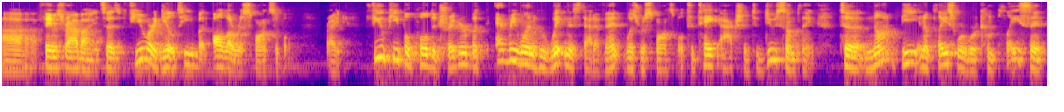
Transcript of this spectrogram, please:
uh, famous rabbi, it says, Few are guilty, but all are responsible, right? Few people pulled the trigger, but everyone who witnessed that event was responsible to take action, to do something, to not be in a place where we're complacent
